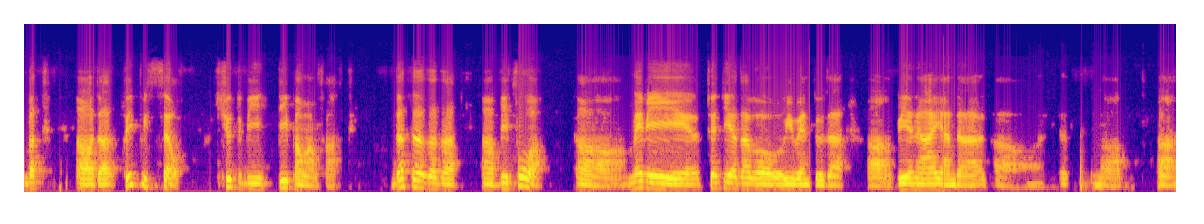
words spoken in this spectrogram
but uh, the clip itself should be deeper one first. That uh, the, the uh, before uh, maybe 20 years ago, we went to the uh, BNI and uh, uh.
